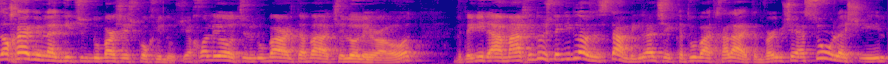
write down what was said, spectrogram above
לא חייבים להגיד שמדובר שיש פה חידוש. יכול להיות שמדובר על טבעת שלא לראות, ותגיד, אה, מה החידוש? תגיד, לא, זה סתם, בגלל שכתבו בהתחלה את הדברים שאסור להשאיל,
